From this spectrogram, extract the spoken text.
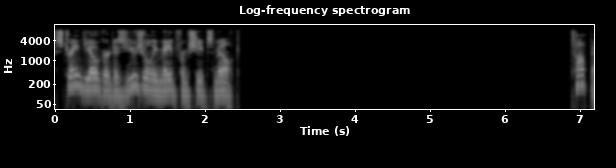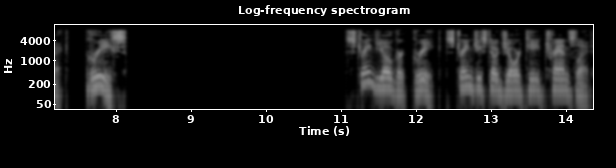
strained yogurt is usually made from sheep's milk. Greece Strained yogurt Greek, translate,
